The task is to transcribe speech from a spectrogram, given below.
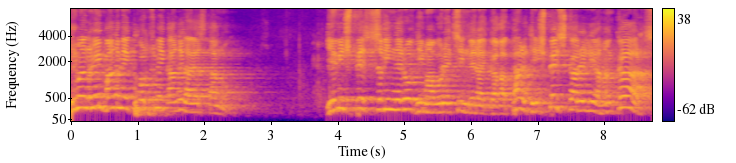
Հիմա նույն բանը մենք փորձում ենք անել Հայաստանում։ Եվ ինչպես սվիններով դիմավորեցին մեր այդ գաղափարը, թե ինչպես կարելի է հանկարծ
